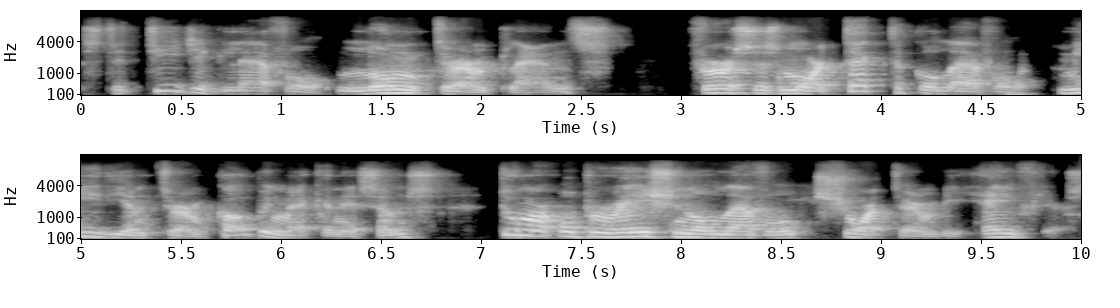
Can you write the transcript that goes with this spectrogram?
strategic level long term plans versus more tactical level, medium term coping mechanisms to more operational level, short term behaviors?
